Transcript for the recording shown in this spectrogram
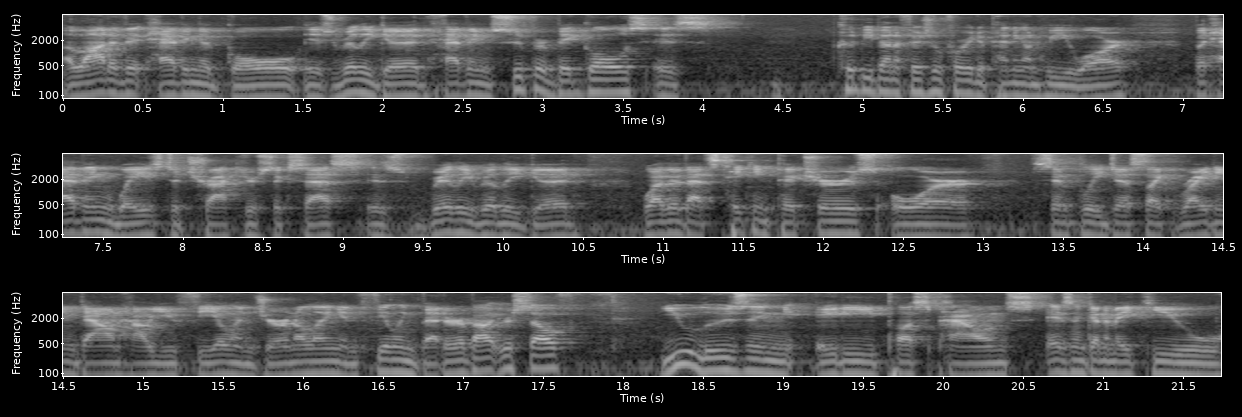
a lot of it having a goal is really good having super big goals is could be beneficial for you depending on who you are. But having ways to track your success is really, really good. Whether that's taking pictures or simply just like writing down how you feel and journaling and feeling better about yourself, you losing 80 plus pounds isn't going to make you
